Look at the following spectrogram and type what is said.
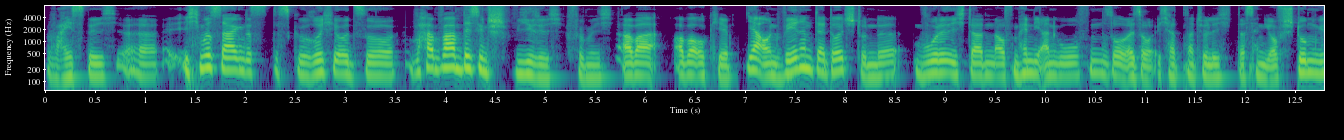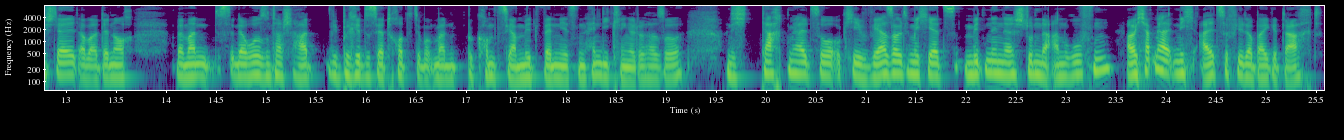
weiß nicht. Äh, ich muss sagen, dass das Gerüche und so war, war ein bisschen schwierig für mich, aber, aber okay. Ja, und während der Deutschstunde wurde ich dann auf dem Handy angerufen. So, also ich hatte natürlich das Handy auf stumm gestellt, aber dennoch, wenn man das in der Hosentasche hat, vibriert es ja trotzdem und man bekommt es ja mit, wenn jetzt ein Handy klingelt oder so. Und ich dachte mir halt so, okay, wer sollte mich jetzt mitten in der Stunde anrufen? Aber ich habe mir halt nicht allzu viel dabei gedacht.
